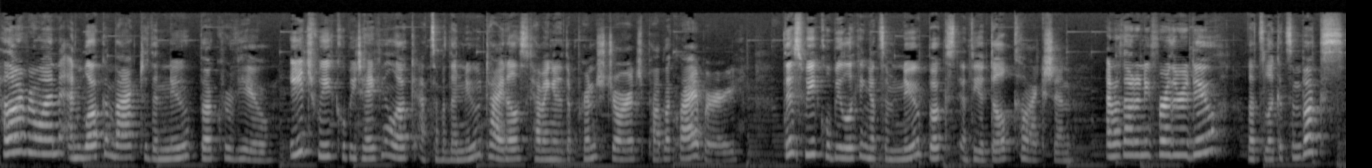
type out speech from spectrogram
Hello everyone and welcome back to the new book review. Each week we'll be taking a look at some of the new titles coming into the Prince George Public Library. This week we'll be looking at some new books in the adult collection. And without any further ado, let's look at some books.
